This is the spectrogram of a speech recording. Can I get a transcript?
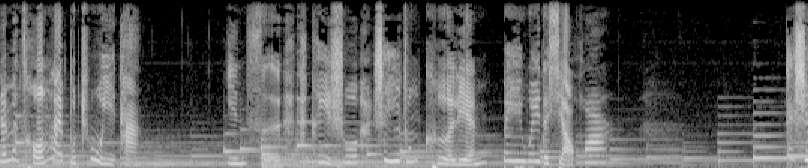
人们从来不注意它，因此它可以说是一种可怜。卑微的小花儿，但是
